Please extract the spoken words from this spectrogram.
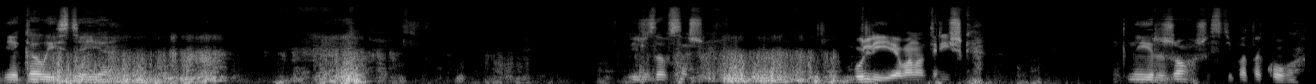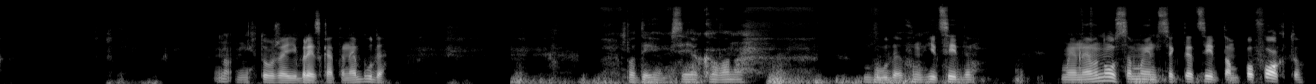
яке листя є. Більш за все, що боліє воно трішки. Як не іржа, щось типа такого. Ну, ніхто вже її бризкати не буде. Подивимося, яка вона буде. Фунгіциду ми не вносимо, інсектицид там по факту.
